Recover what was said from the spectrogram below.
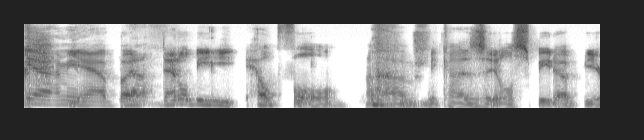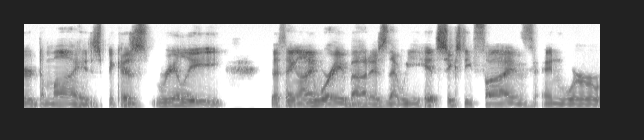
Yeah, I mean, yeah, but Yeah. that'll be helpful uh, because it'll speed up your demise. Because really, the thing I worry about is that we hit 65 and we're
